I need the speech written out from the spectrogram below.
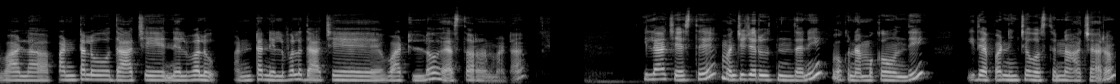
వాళ్ళ పంటలు దాచే నిల్వలు పంట నిల్వలు దాచే వాటిల్లో వేస్తారనమాట ఇలా చేస్తే మంచి జరుగుతుందని ఒక నమ్మకం ఉంది. ఇది ఎప్పటి నుంచో వస్తున్న ఆచారం.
